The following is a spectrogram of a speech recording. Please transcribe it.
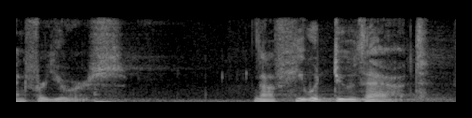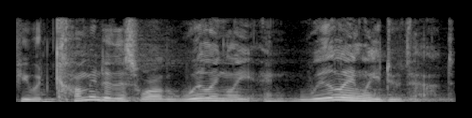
and for yours. Now, if He would do that, if He would come into this world willingly and willingly do that,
